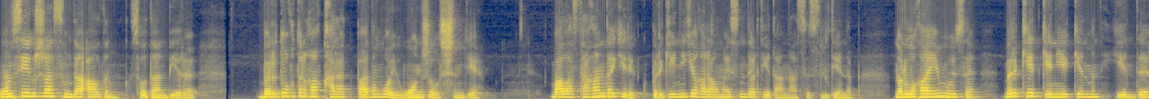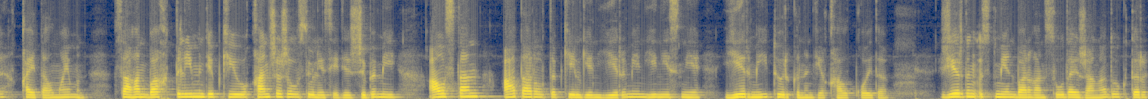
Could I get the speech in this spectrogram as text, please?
Он сегіз жасыңда алдың. Содан бері бір докторға қаратпадың ғой он жыл ішінде. Бала саған да керек бірге неге қаралмайсыңдар деді анасы зілденіп. Нұрлығайым өзі бір кеткен екенмін енді қайта алмаймын. Саған бақыт тілеймін деп күйеуі қанша жыл сөйлесе де жібімей алыстан ат арылтып келген ері мен енесіне ермей төркінінде қалып қойды. Жердің үстімен барған судай жаңа доктор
